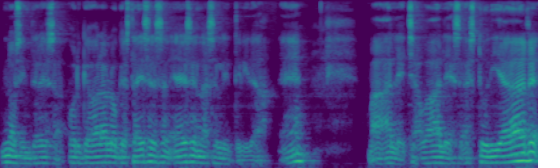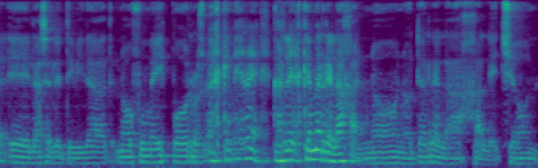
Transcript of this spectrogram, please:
nos interesa, porque ahora lo que estáis es, en la selectividad. Vale, chavales, a estudiar eh, la selectividad. No fuméis porros. Es que me, es que me relaja. No, no te relaja, lechón.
